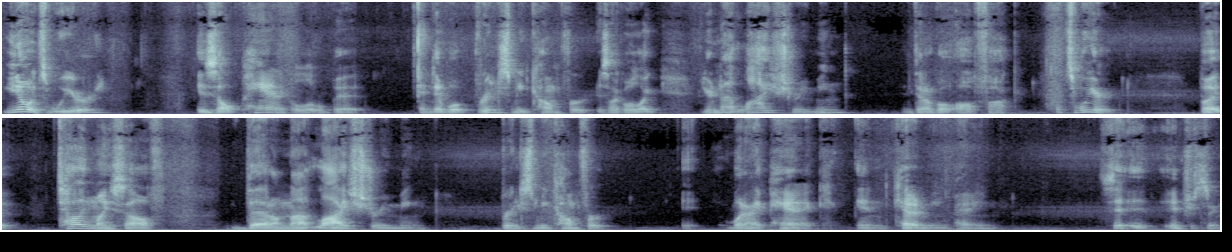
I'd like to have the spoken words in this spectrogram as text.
You know what's weird? Is I'll panic a little bit. And then what brings me comfort is I go like, you're not live streaming. And then I'll go, oh fuck. That's weird. But telling myself that I'm not live streaming brings me comfort when I panic in ketamine pain. It's it, interesting.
